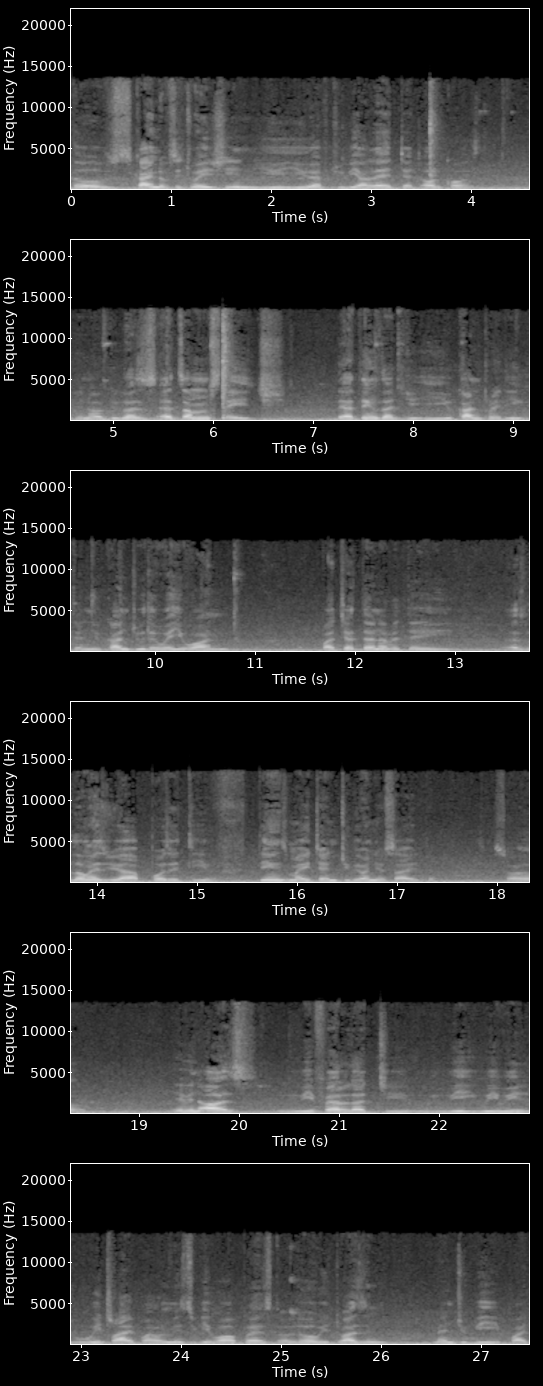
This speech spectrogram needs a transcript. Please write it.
those kind of situation you you have to be alert at all costs. You know, because at some stage there are things that you, you can't predict and you can't do the way you want. But at the end of the day, as long as you are positive, things might tend to be on your side. So even us, we felt that we, we, we, we tried by all means to give our best, although it wasn't meant to be, but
